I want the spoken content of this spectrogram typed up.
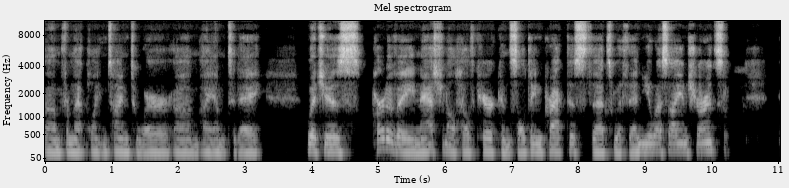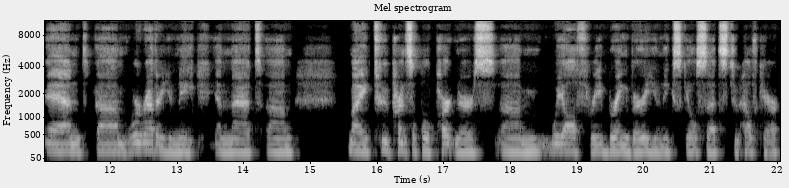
um, from that point in time to where um, I am today, which is part of a national healthcare consulting practice that's within USI Insurance. And um, we're rather unique in that um, my two principal partners, um, we all three bring very unique skill sets to healthcare.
